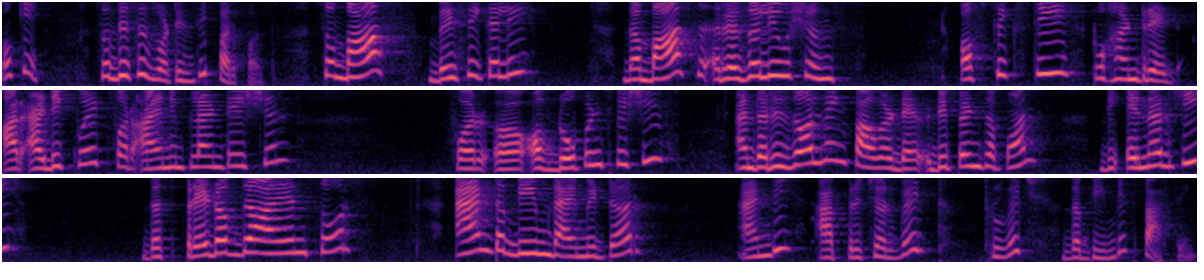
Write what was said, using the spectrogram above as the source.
Okay. So, this is what is the purpose. So, mass basically the mass resolutions of 60 to 100 are adequate for ion implantation for uh, of dopant species and the resolving power de depends upon the energy, the spread of the ion source and the beam diameter and the aperture width through which the beam is passing.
